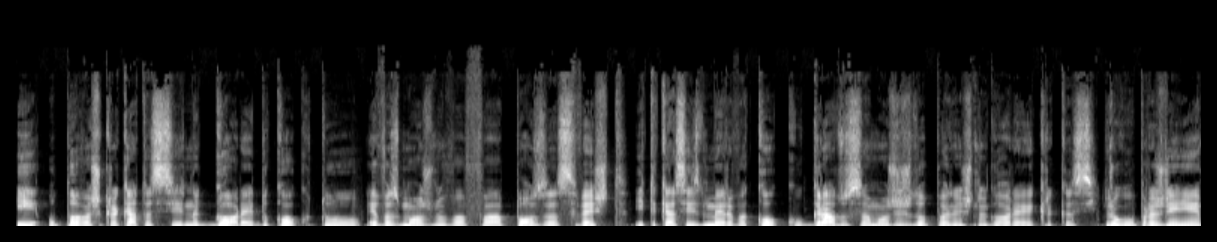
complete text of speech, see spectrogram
и опъваш краката си нагоре, доколкото е възможно в а, поза свещ. И така се измерва колко градуса можеш да опънеш нагоре крака си. Друго упражнение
